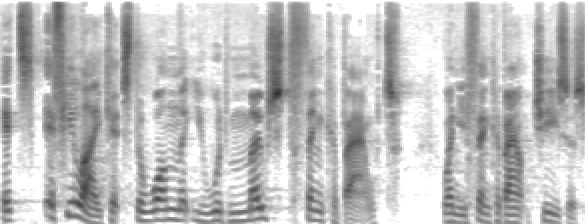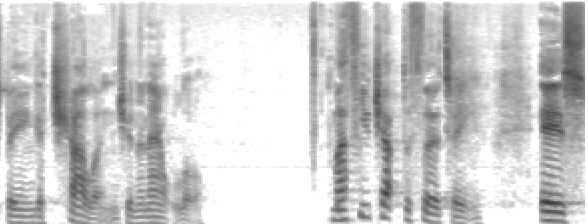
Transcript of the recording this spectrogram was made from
It's, if you like, it's the one that you would most think about when you think about Jesus being a challenge and an outlaw. Matthew chapter 13 is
